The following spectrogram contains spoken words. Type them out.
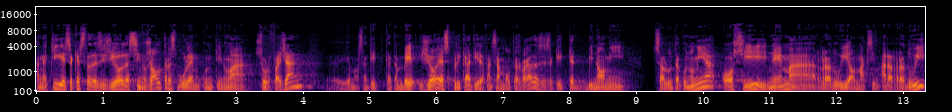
en aquí és aquesta decisió de si nosaltres volem continuar surfejant, eh, en el sentit que també jo he explicat i defensat moltes vegades, és aquí aquest binomi salut-economia, o si anem a reduir al màxim. Ara, reduir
